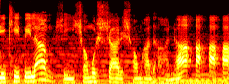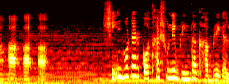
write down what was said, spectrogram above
দেখে পেলাম সেই সমস্যার সমাধান। সিংহটার কথা শুনে বৃন্দা ঘাবড়ে গেল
